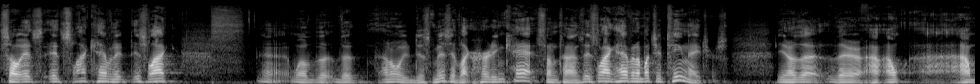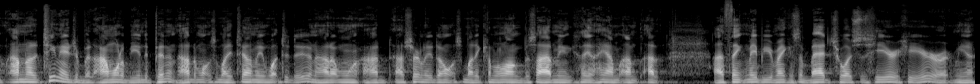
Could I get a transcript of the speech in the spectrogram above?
So it's it's like having it. It's like uh, well, the, the I don't want to be dismissive, like herding cats. Sometimes it's like having a bunch of teenagers. You know, the, the, I, I, I'm, not a teenager, but I want to be independent. I don't want somebody telling me what to do, and I don't want. I, I certainly don't want somebody coming along beside me and saying, "Hey, I'm, I'm, I, I think maybe you're making some bad choices here, here, or you know."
